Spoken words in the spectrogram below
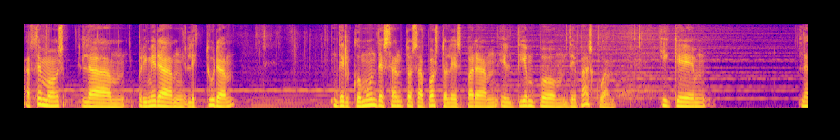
Hacemos la primera lectura del común de santos apóstoles para el tiempo de Pascua y que la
